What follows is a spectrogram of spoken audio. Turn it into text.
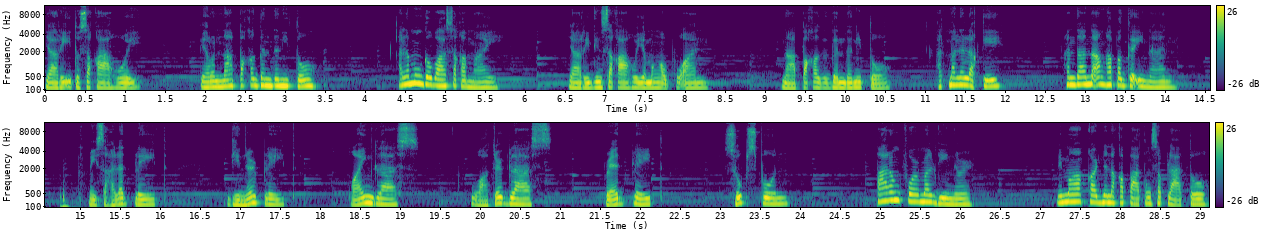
Yari ito sa kahoy. Pero napakaganda nito. Alam mong gawa sa kamay. Yari din sa kahoy ang mga upuan. Napakaganda nito at malalaki. Handa na ang hapagkainan. May salad plate, dinner plate, wine glass, water glass, bread plate, soup spoon. Parang formal dinner. May mga card na nakapatong sa plato.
